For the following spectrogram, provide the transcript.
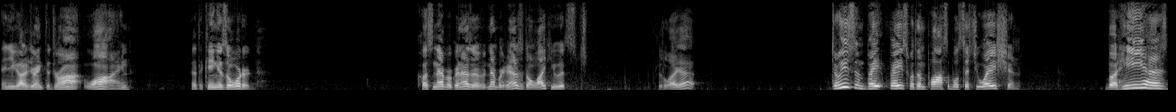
And you got to drink the dry, wine that the king has ordered. Because Nebuchadnezzar, if Nebuchadnezzar don't like you, it's just like that. So he's faced with impossible situation. But he has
